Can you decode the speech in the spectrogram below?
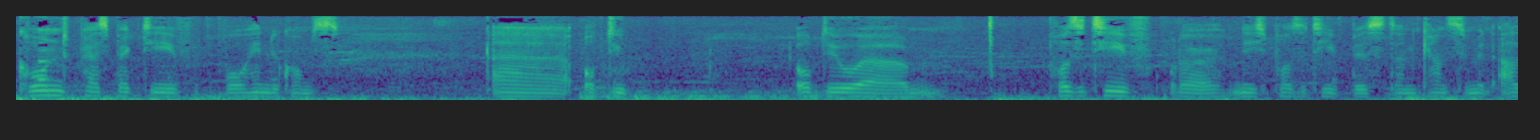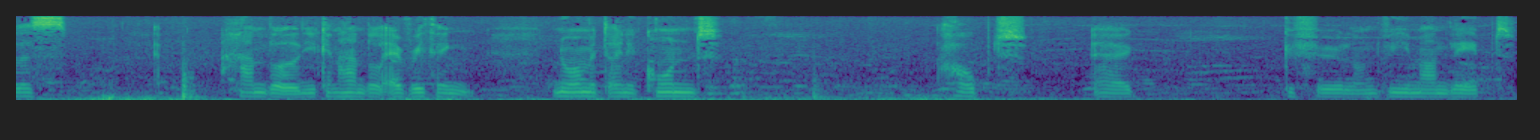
Grundperspektive, wohin du kommst. Äh, ob du, ob du ähm, positiv oder nicht positiv bist, dann kannst du mit alles handle. You can handle everything. Nur mit deinem Grund Haupt äh, und wie man lebt.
